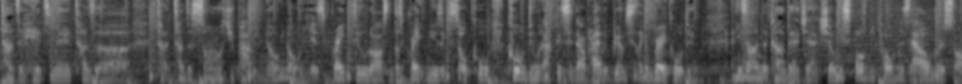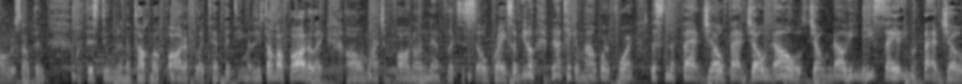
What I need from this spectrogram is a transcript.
Tons of hits, man. Tons of uh, t- tons of songs you probably know. You know he is. Great dude. Austin does great music. So cool, cool dude. I could sit down, probably have a beer. He's like a very cool dude. And he's on the Combat Jack show. And he's supposed to be promoting his album or song or something. But this dude and I'm talking about Fauda for like 10, 15 minutes. He's talking about Fauda like, oh, I'm watching Fauda on Netflix. It's so great. So if you know, you're not taking my word for it, listen to Fat Joe. Fat Joe knows. Joe knows. He he's saying even Fat Joe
